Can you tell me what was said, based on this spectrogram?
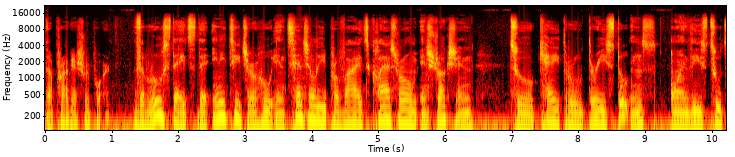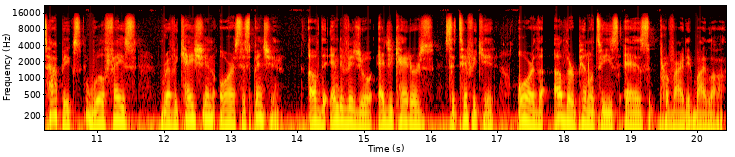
The Progress Report. The rule states that any teacher who intentionally provides classroom instruction to K through 3 students on these two topics will face revocation or suspension of the individual educator's certificate or the other penalties as provided by law.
